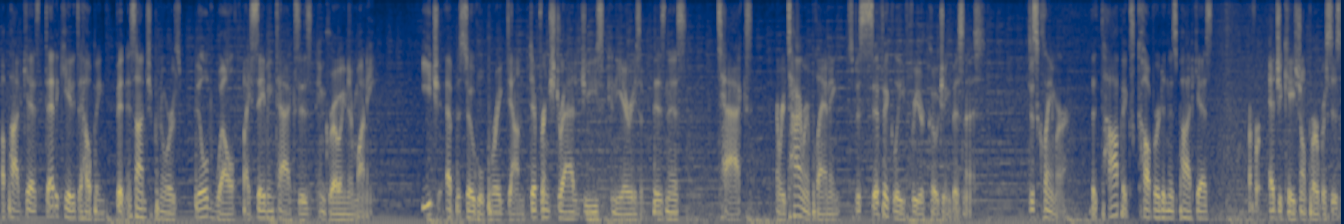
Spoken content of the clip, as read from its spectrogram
a podcast dedicated to helping fitness entrepreneurs build wealth by saving taxes and growing their money. Each episode will break down different strategies in the areas of business, tax, and retirement planning specifically for your coaching business. Disclaimer the topics covered in this podcast are for educational purposes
